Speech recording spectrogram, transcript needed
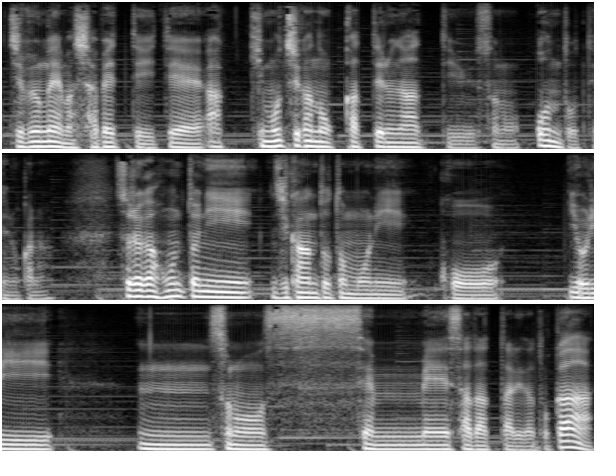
自分が今喋っていてあ気持ちが乗っかってるなっていうその温度っていうのかなそれが本当に時間とともにこうよりうんその鮮明さだったりだとか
